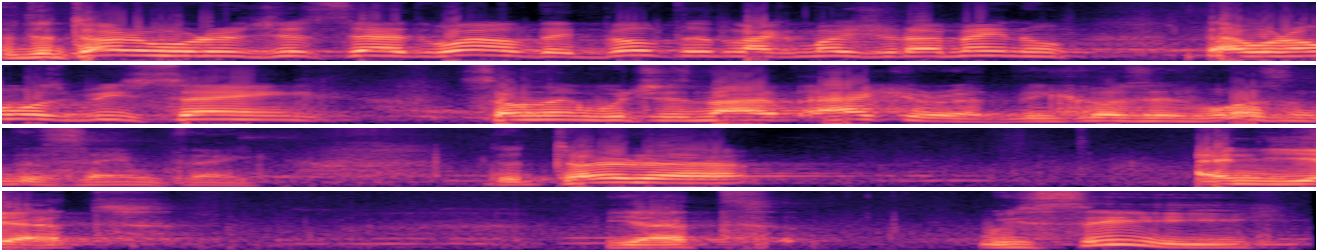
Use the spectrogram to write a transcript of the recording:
If the Torah would have just said, well, they built it like Moshe Rabbeinu, that would almost be saying something which is not accurate because it wasn't the same thing. The Torah, and yet, yet we see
